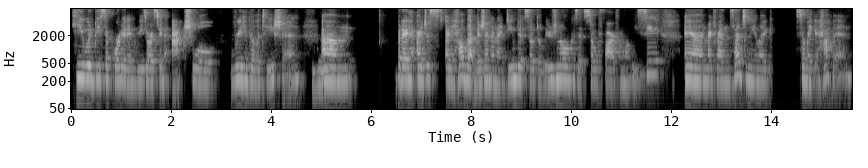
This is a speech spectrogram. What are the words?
he would be supported and resourced in actual rehabilitation mm-hmm. um but I, I just I held that vision and I deemed it so delusional because it's so far from what we see. And my friend said to me, like, so make it happen.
